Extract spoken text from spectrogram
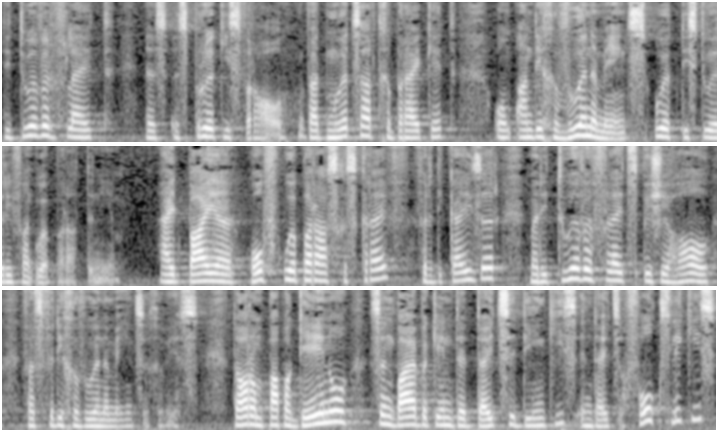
Die towerfluit is 'n sprokiesverhaal wat Mozart gebruik het om aan die gewone mens ook die storie van opera te neem. Hy het baie hofoperas geskryf vir die keiser, maar die towerfluit spesiaal was vir die gewone mense gewees. Daarom Papageno sing baie bekende Duitse deentjies en Duitse volksliedjies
